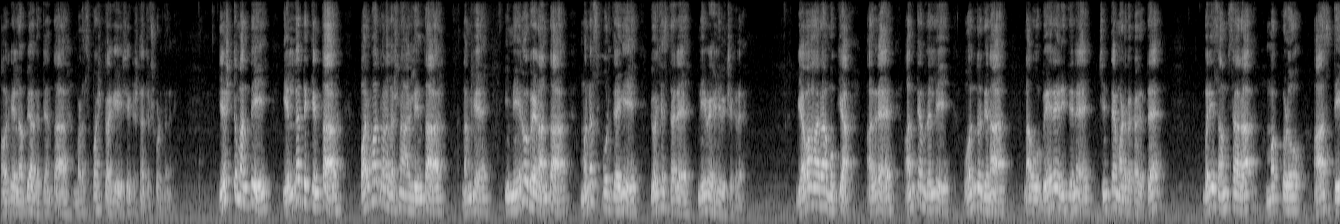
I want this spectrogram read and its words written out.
ಅವರಿಗೆ ಲಭ್ಯ ಆಗುತ್ತೆ ಅಂತ ಭಾಳ ಸ್ಪಷ್ಟವಾಗಿ ಶ್ರೀಕೃಷ್ಣ ತಿಳಿಸ್ಕೊಡ್ತಾನೆ. ಎಷ್ಟು ಮಂದಿ ಎಲ್ಲದಕ್ಕಿಂತ ಪರಮಾತ್ಮನ ದರ್ಶನ ಆಗಲಿ ಅಂತ ನಮಗೆ ಇನ್ನೇನೂ ಬೇಡ ಅಂತ ಮನಸ್ಫೂರ್ತಿಯಾಗಿ ಯೋಚಿಸ್ತಾರೆ ನೀವೇ ಹೇಳಿ ವೀಕ್ಷಕರೇ. ವ್ಯವಹಾರ ಮುಖ್ಯ, ಆದರೆ ಅಂತ್ಯಮದಲ್ಲಿ ಒಂದು ದಿನ ನಾವು ಬೇರೆ ರೀತಿಯೇ ಚಿಂತೆ ಮಾಡಬೇಕಾಗತ್ತೆ. ಬರೀ ಸಂಸಾರ, ಮಕ್ಕಳು, ಆಸ್ತಿ,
